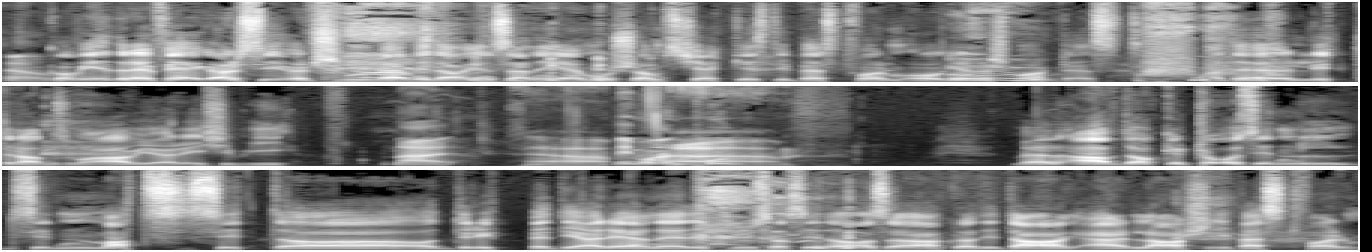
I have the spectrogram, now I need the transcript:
Ja. Gå videre. Vegard Sivertsen. Hvem i dagens sending er morsomst, kjekkest, i best form og eller Oh. smartest? Ja, det er lytterne som må avgjøre, ikke vi. Nei. Ja, Vi må ha en poll. eh, Men av dere to, siden, siden Mats sitter og, og drypper diaré ned i trusa si nå, så akkurat i dag er Lars i best form.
